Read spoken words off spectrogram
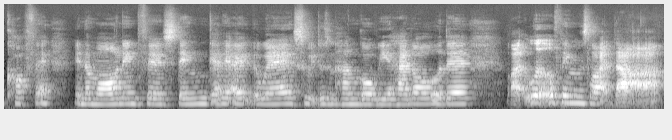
coffee in the morning first thing, get it out the way so it doesn't hang over your head all the day. Like little things like that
